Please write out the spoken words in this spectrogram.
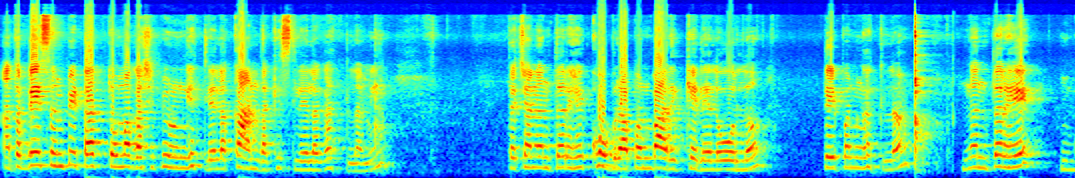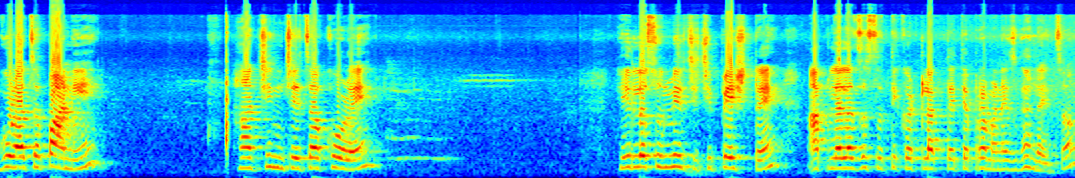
आता बेसन पिठात तो मगाशी पिळून घेतलेला कांदा किसलेला घातला मी. त्याच्यानंतर हे खोबरं आपण बारीक केलेलं ओलं ते पण घातलं. नंतर हे गुळाचं पाणी हा चिंचेचा खोळ आहे. ही लसूण मिरचीची पेस्ट आहे. आपल्याला जसं तिखट लागतंय त्याप्रमाणेच घालायचं.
